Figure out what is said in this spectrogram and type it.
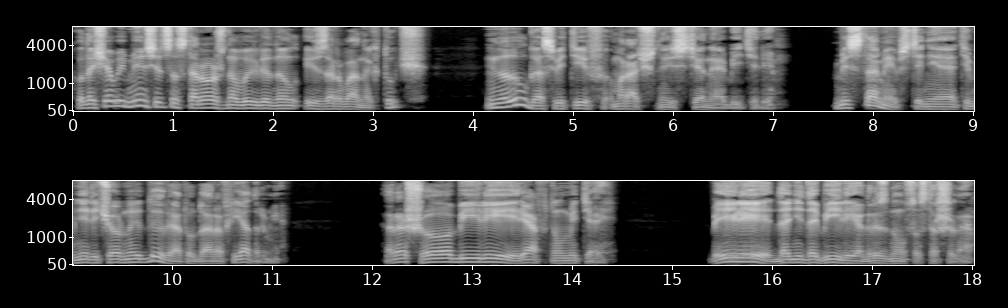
Худощавый месяц осторожно выглянул из рваных туч, ненадолго осветив мрачные стены обители. Местами в стене темнели черные дыры от ударов ядрами. «Хорошо били!» — рявкнул Митяй. «Били, да не добили!» — огрызнулся старшина.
